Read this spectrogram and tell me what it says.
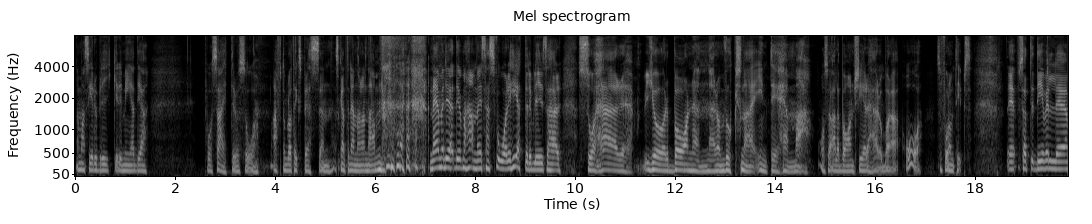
när man ser rubriker i media på sajter och så. Aftonbladet, Expressen, jag ska inte nämna några namn. Nej, men det, det, man hamnar i sådana svårigheter. Det blir så här, så här gör barnen när de vuxna inte är hemma. Och så alla barn ser det här och bara, åh, så får de tips. Eh, så att det är väl... Eh,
